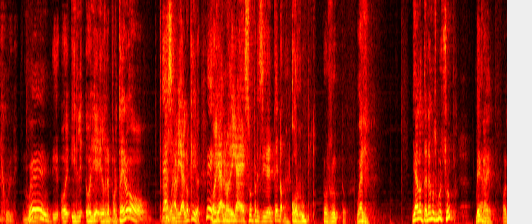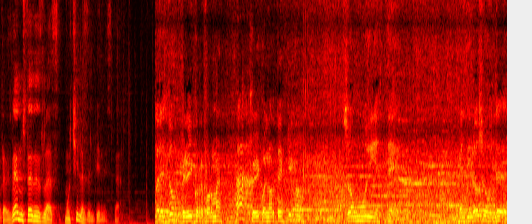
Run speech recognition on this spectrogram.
Híjole. no, Güey. y- oye, el reportero ya Ah, bueno. sabía lo que iba. Oiga, no diga eso, presidente. No, corrupto. Corrupto. Bueno, ya lo tenemos, Good Soup. Venga. Ver, otra vez. Vean ustedes las mochilas del bienestar. ¿Eres tú? Periódico Reforma, Ah. Periódico El Norte. Son muy este, mentirosos ustedes.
